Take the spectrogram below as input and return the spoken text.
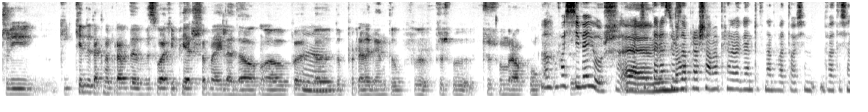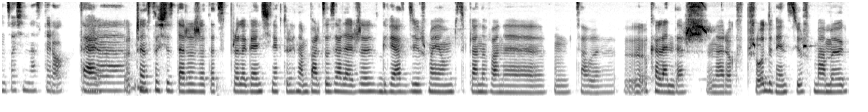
Czyli kiedy tak naprawdę wysyłacie pierwsze maile do, do, hmm. do prelegentów w, przyszły, w przyszłym roku? No właściwie już. Znaczy teraz już no. zapraszamy prelegentów na 2018 rok. Tak, często się zdarza, że tacy prelegenci, na których nam bardzo zależy, gwiazdy już mają zaplanowane mm, cały y, kalendarz na rok w przód, więc już mamy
